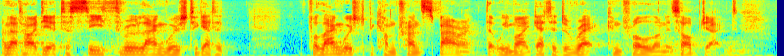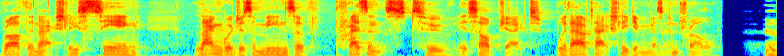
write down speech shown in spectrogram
And that idea to see through language to get it for language to become transparent, that we might get a direct control on its object, mm. rather than actually seeing language as a means of presence to its object without actually giving us control. Yeah,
